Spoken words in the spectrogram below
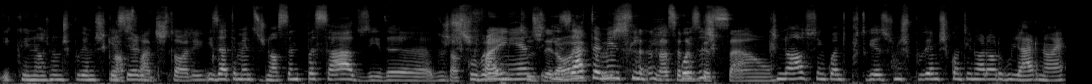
e que nós não nos podemos esquecer. Nosso lado histórico. Exatamente, dos nossos antepassados e de, dos Nossos descobrimentos. Feitos, heróicos, exatamente, sim. Nossa coisas navegação. que nós, enquanto portugueses, nos podemos continuar a orgulhar, não é?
